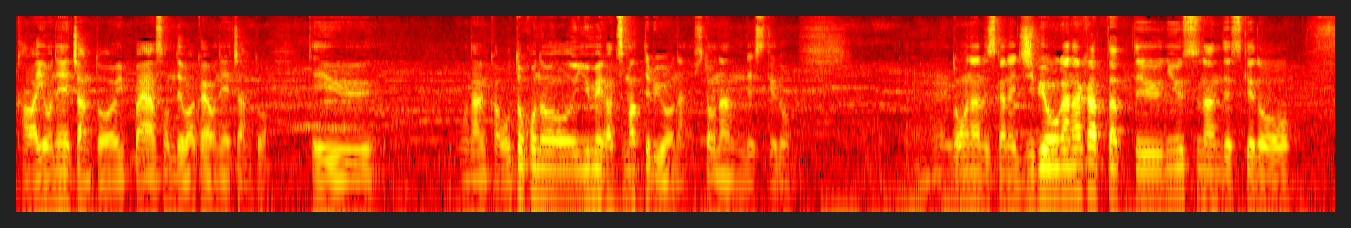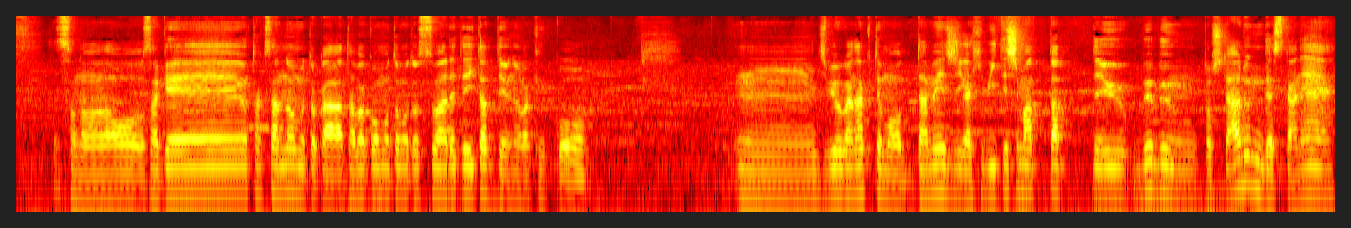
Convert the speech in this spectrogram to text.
可愛いお姉ちゃんといっぱい遊んで若いお姉ちゃんとっていうもうなんか男の夢が詰まってるような人なんですけど。うんどうなんですかね。持病がなかったっていうニュースなんですけどそのお酒をたくさん飲むとかタバコをもともと吸われていたっていうのが結構うん持病がなくてもダメージが響いてしまったっていう部分としてあるんですかね。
